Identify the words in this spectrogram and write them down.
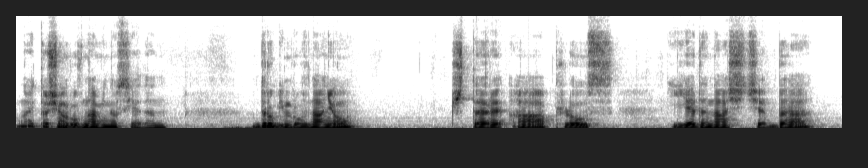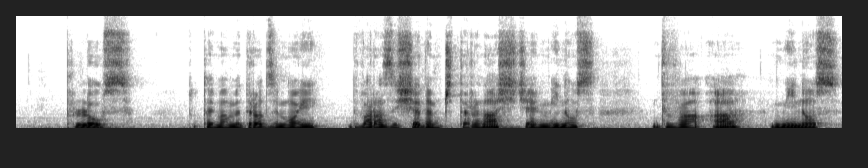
No i to się równa minus 1. W drugim równaniu 4a plus 11b plus, tutaj mamy drodzy moi 2 razy 7, 14 minus 2a minus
